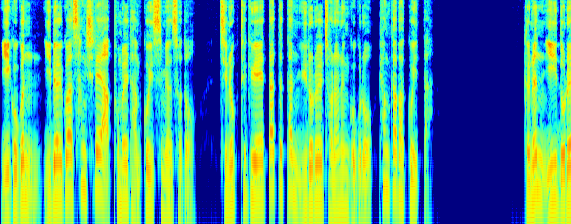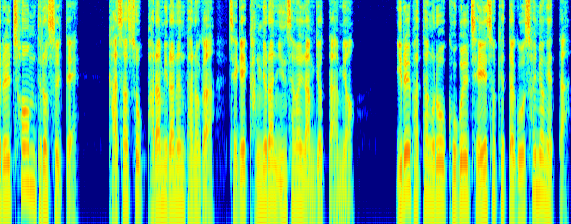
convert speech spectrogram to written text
이 곡은 이별과 상실의 아픔을 담고 있으면서도 진욱 특유의 따뜻한 위로를 전하는 곡으로 평가받고 있다. 그는 이 노래를 처음 들었을 때 가사 속 바람이라는 단어가 제게 강렬한 인상을 남겼다며 이를 바탕으로 곡을 재해석했다고 설명했다.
